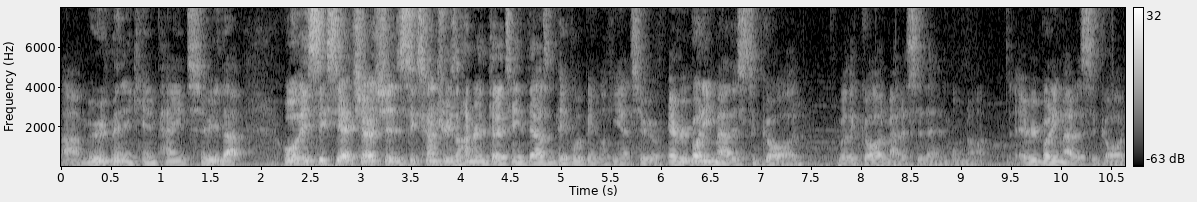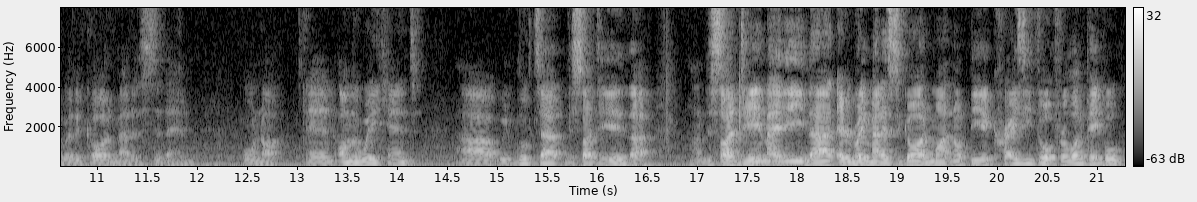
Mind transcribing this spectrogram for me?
uh, movement and campaign too. That all these 68 churches, six countries, 113,000 people have been looking at too. Everybody matters to God, whether God matters to them or not. Everybody matters to God, whether God matters to them or not. And on the weekend, uh, we looked at this idea that um, this idea maybe that everybody matters to God might not be a crazy thought for a lot of people,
